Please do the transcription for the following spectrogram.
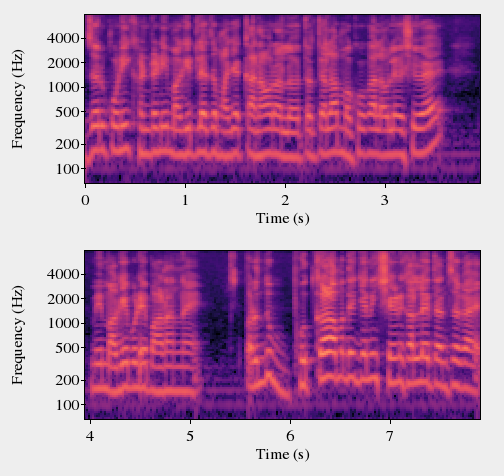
जर कोणी खंडणी मागितल्याचं माझ्या कानावर आलं तर त्याला मकोका लावल्याशिवाय मी मागे पुढे पाहणार नाही. परंतु भूतकाळामध्ये ज्यांनी शेण खाल्लं आहे त्यांचं काय?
